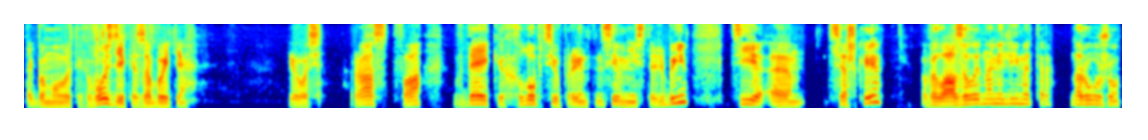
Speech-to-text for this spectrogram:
так би мовити, гвоздики забиті. І ось. Раз, два. В деяких хлопців при інтенсивній стрільбі ці е, цяжки вилазили на міліметр наружу,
